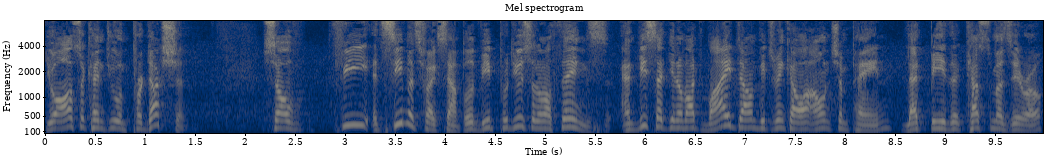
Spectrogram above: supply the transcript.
you also can do in production. So we at Siemens, for example, we produce a lot of things. And we said, you know what, why don't we drink our own champagne? Let be the customer zero.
